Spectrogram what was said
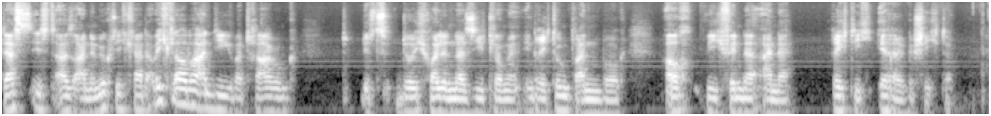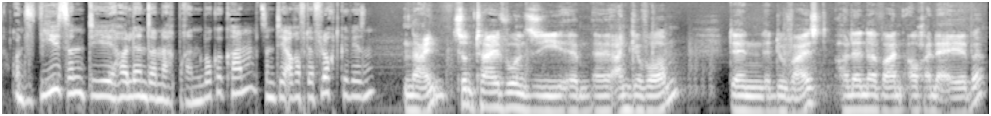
Das ist also eine Möglichkeit. Aber ich glaube an die Übertragung durch Holländer Siedlungen in Richtung Brandenburg. Auch, wie ich finde, eine richtig irre Geschichte. Und wie sind die Holländer nach Brandenburg gekommen? Sind die auch auf der Flucht gewesen? Nein, zum Teil wurden sie ähm, äh, angeworben, denn du weißt, Holländer waren auch an der Elbe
